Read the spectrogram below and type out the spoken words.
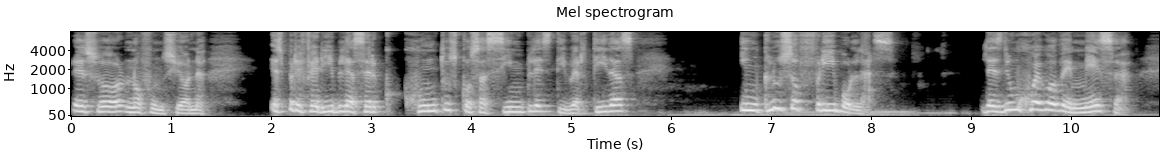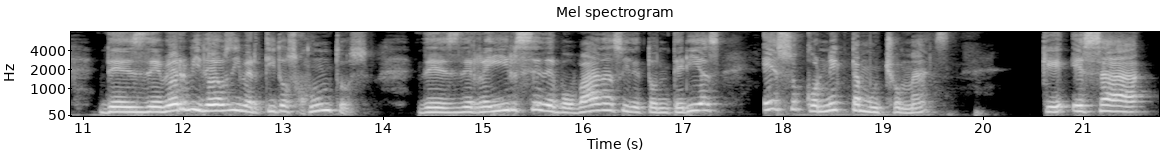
eso no funciona. Es preferible hacer juntos cosas simples, divertidas, incluso frívolas. Desde un juego de mesa, desde ver videos divertidos juntos, desde reírse de bobadas y de tonterías, eso conecta mucho más que esa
